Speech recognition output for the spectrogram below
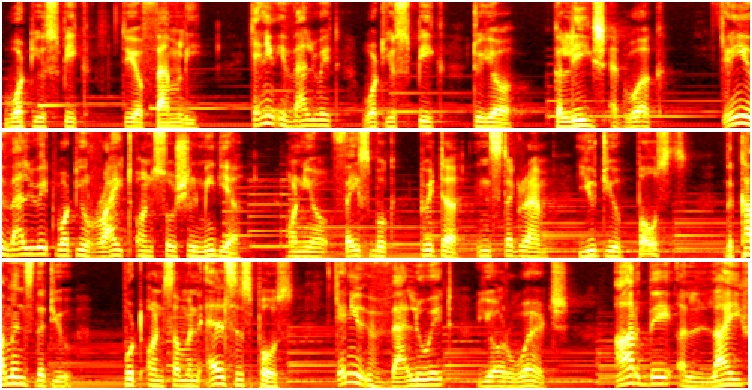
what you speak to your family? Can you evaluate what you speak to your colleagues at work? Can you evaluate what you write on social media, on your Facebook, Twitter, Instagram, YouTube posts, the comments that you put on someone else's post? Can you evaluate your words? Are they a life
